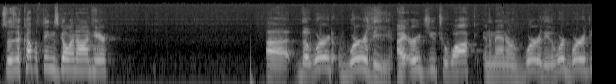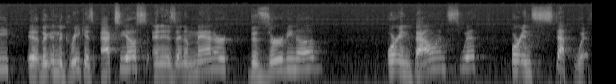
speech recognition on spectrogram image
So there's a couple things going on here. Uh, the word worthy, I urge you to walk in a manner worthy. The word worthy uh, in the Greek is axios and is in a manner deserving of, or in balance with, or in step with.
